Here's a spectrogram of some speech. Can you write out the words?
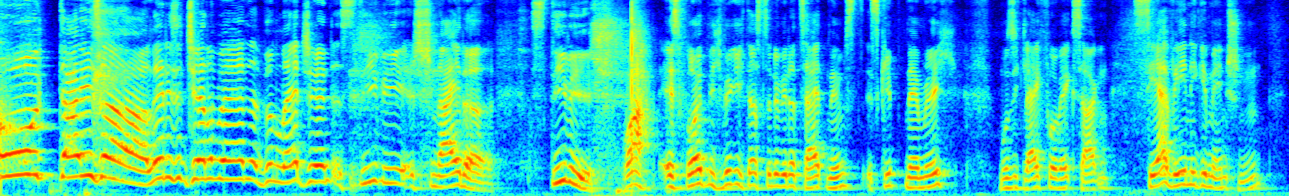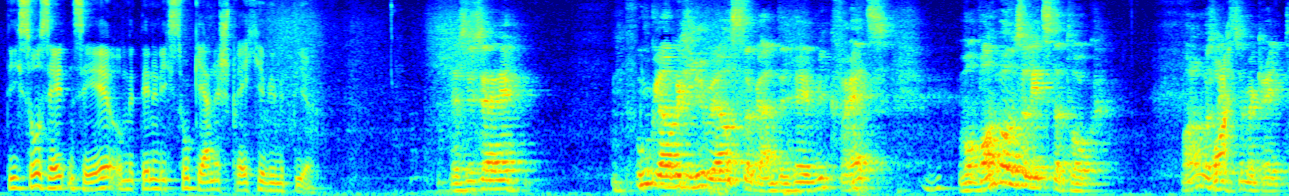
Und da ist er, Ladies and Gentlemen, the Legend Stevie Schneider. Stevie, wow, es freut mich wirklich, dass du dir wieder Zeit nimmst. Es gibt nämlich, muss ich gleich vorweg sagen, sehr wenige Menschen, die ich so selten sehe und mit denen ich so gerne spreche wie mit dir. Das ist eine unglaublich liebe Aussage, Andi. Hey, mich freut's. W wann war unser letzter Tag? Wann haben wir das letzte Mal geredet?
